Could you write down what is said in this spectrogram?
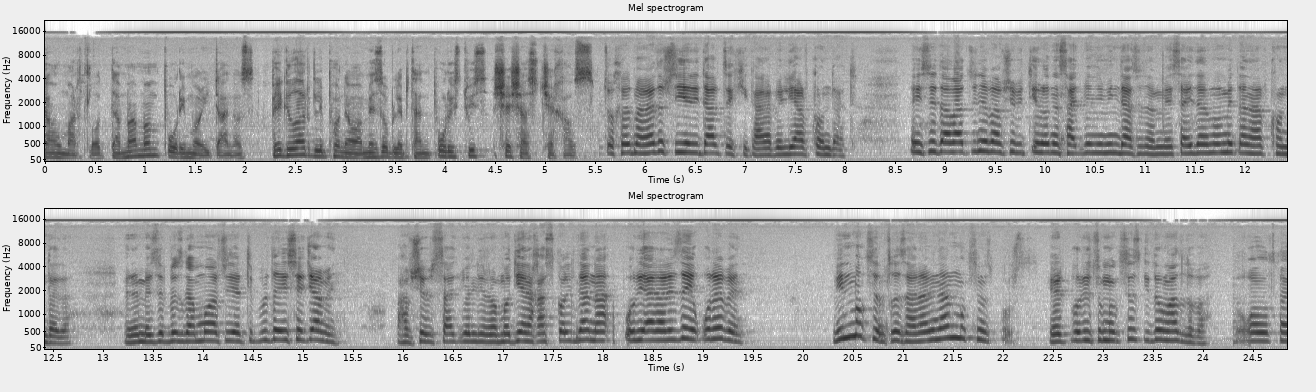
გაუმართლოთ და მამამ პური მოიტანოს. ბეგლარ ლიფონავა მეზობლებთან პურისთვის შეშას ჩეხავს. ხო, მაგრამ სიერი დავწექი, არაბელი არ ვქონდათ. ესე დავაწინე ბავშვები ტირონა საჭმელი მინდა და მე საიდან მომეტან არ ვქონდა და მე მეზობელს გამოარჩი ერთი პური და ისე ჭამენ. ბავშვებს საჭმელი რომ მოდიან ახლა სკოლიდან პური არ არის და იყურებენ. ვინ მოგცემს დღეს არავინ არ მოგცემს პურს. ერთ პური თუ მოგცემს კიდევ მადლობა. ყოველდღე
